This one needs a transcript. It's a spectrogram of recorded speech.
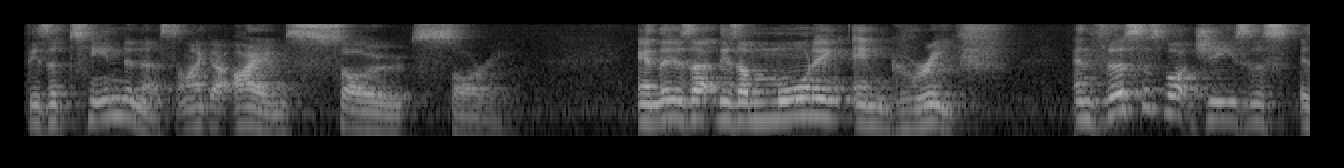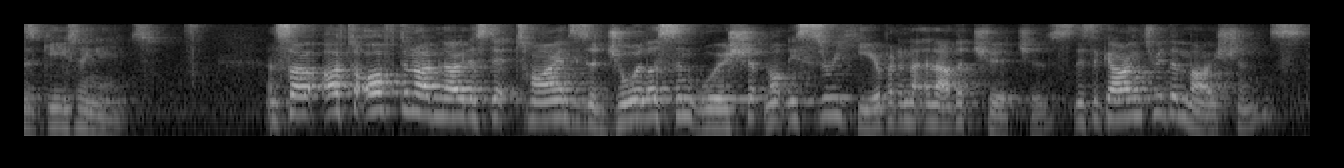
there's a tenderness. And I go, I am so sorry. And there's a, there's a mourning and grief. And this is what Jesus is getting at. And so often I've noticed at times there's a joyless in worship, not necessarily here, but in, in other churches. There's a going through the motions.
